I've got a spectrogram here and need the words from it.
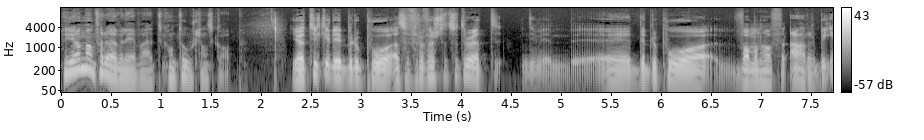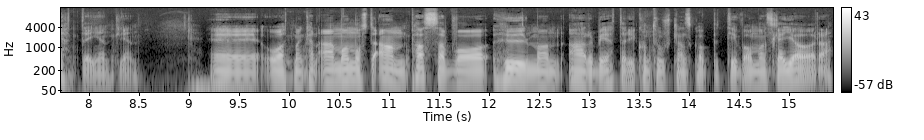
Hur gör man för att överleva ett kontorslandskap? Jag tycker det beror på, alltså för det första så tror jag att eh, det beror på vad man har för arbete egentligen. Eh, och att man kan, ah, man måste anpassa vad, hur man arbetar i kontorslandskapet till vad man ska göra.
